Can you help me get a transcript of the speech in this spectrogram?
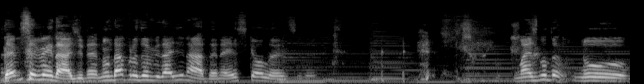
Deve ser verdade, né? Não dá pra duvidar de nada, né? Esse que é o lance, né? Mas no, no,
